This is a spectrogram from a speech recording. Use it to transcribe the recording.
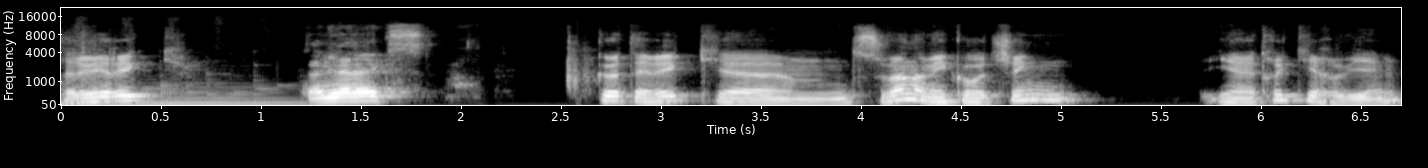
Salut Eric. Salut Alex. Écoute Eric, euh, souvent dans mes coachings, il y a un truc qui revient.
